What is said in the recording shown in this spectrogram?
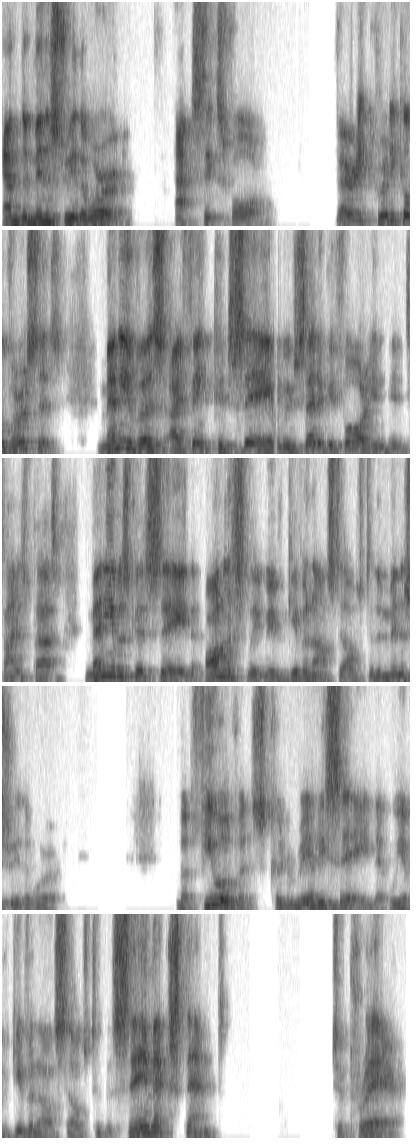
and the ministry of the word. Acts 6 4. Very critical verses. Many of us, I think, could say, and we've said it before in, in times past, many of us could say that honestly, we've given ourselves to the ministry of the word. But few of us could really say that we have given ourselves to the same extent to prayer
